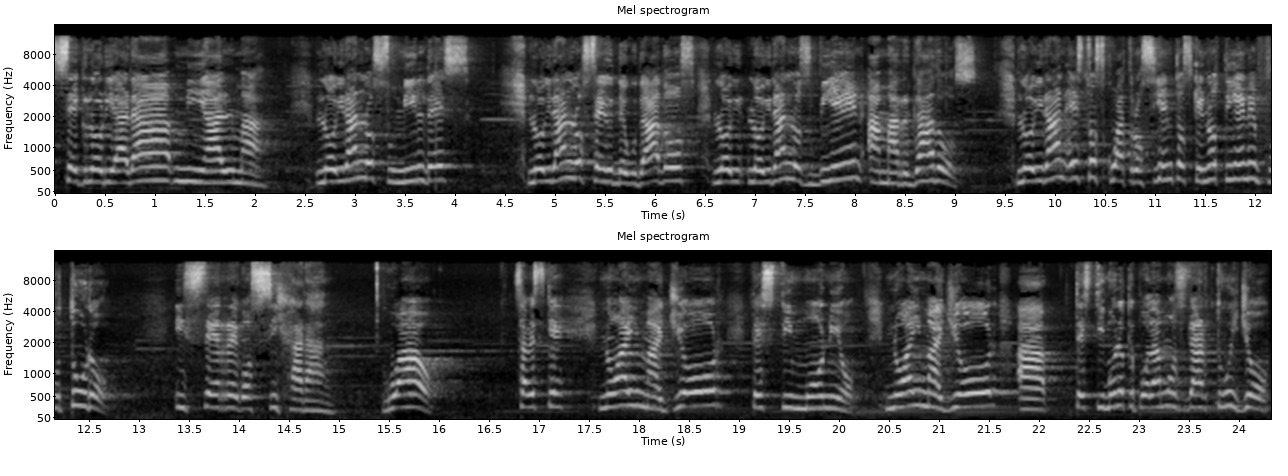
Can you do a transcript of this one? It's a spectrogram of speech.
se gloriará mi alma. Lo oirán los humildes, lo oirán los endeudados, lo, lo oirán los bien amargados, lo oirán estos cuatrocientos que no tienen futuro y se regocijarán. ¡Wow! ¿Sabes qué? No hay mayor testimonio, no hay mayor ah, testimonio que podamos dar tú y yo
